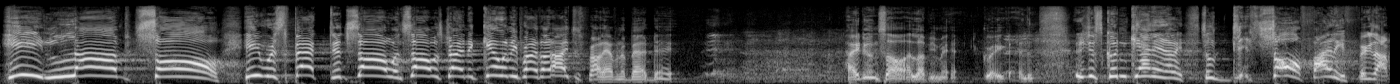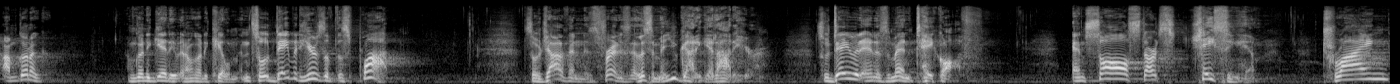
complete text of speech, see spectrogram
He loved Saul. He respected Saul. When Saul was trying to kill him, he probably thought, I just probably having a bad day. How you doing, Saul? I love you, man. Great. he just couldn't get it. I mean, so Saul finally figures out, I'm gonna, I'm gonna get him and I'm gonna kill him. And so David hears of this plot. So Jonathan and his friend said, Listen, man, you gotta get out of here. So David and his men take off. And Saul starts chasing him trying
